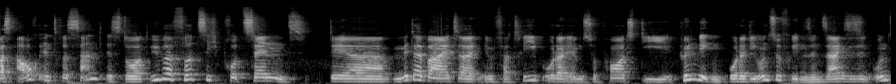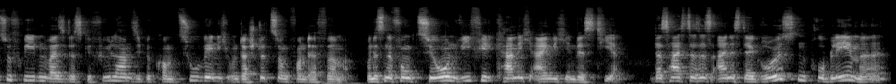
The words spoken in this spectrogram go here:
Was auch interessant ist dort, über 40 Prozent der Mitarbeiter im Vertrieb oder im Support, die kündigen oder die unzufrieden sind, sagen, sie sind unzufrieden, weil sie das Gefühl haben, sie bekommen zu wenig Unterstützung von der Firma. Und es ist eine Funktion, wie viel kann ich eigentlich investieren? Das heißt, das ist eines der größten Probleme,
